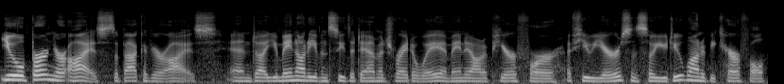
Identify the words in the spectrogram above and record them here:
You will burn your eyes, the back of your eyes, and uh, you may not even see the damage right away. It may not appear for a few years, and so you do want to be careful.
